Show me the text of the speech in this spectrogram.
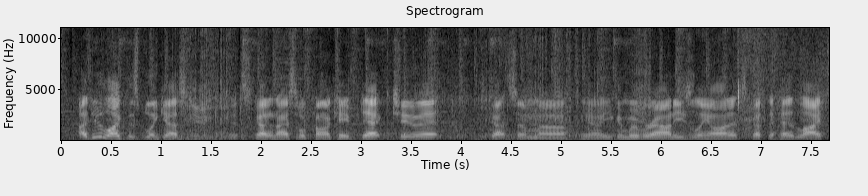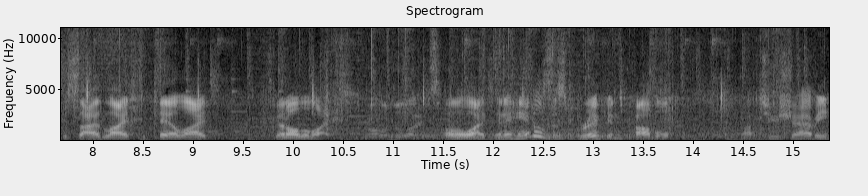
I do like this Blink S, dude. It's got a nice little concave deck to it. It's got some, uh, you know, you can move around easily on it. It's got the headlights, the side lights, the tail lights. It's got all the lights. All of the lights. All the lights. And it handles this brick and cobble. Not too shabby.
